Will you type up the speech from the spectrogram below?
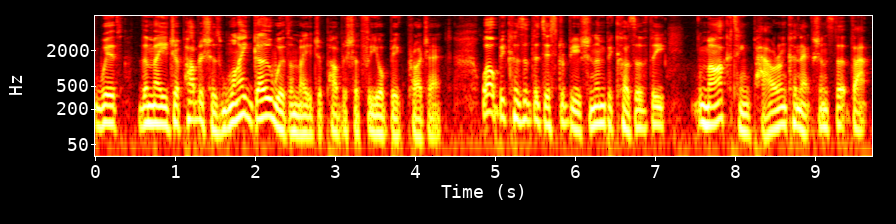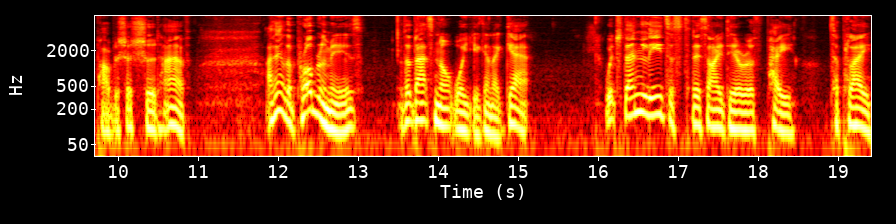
with the major publishers. Why go with a major publisher for your big project? Well, because of the distribution and because of the marketing power and connections that that publisher should have. I think the problem is that that's not what you're going to get, which then leads us to this idea of pay to play.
